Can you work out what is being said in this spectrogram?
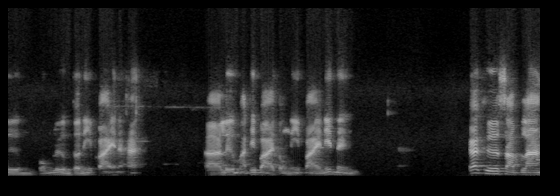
ลืมผมลืมตัวนี้ไปนะฮะลืมอธิบายตรงนี้ไปนิดหนึ่งก็คือสับหลัง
